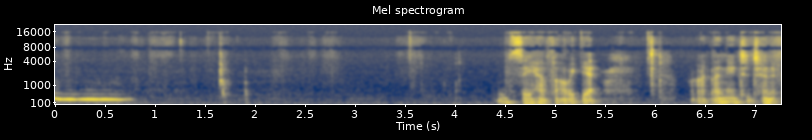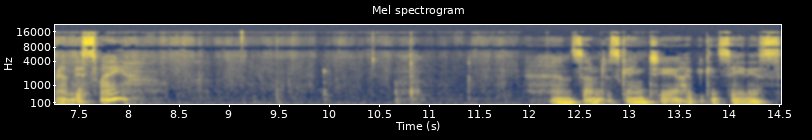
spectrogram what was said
Let's see how far we get. I need to turn it around this way. And so I'm just going to, I hope you can see this.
